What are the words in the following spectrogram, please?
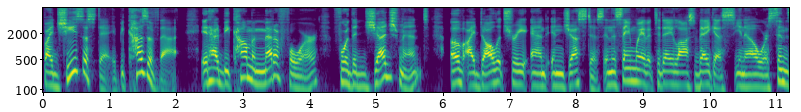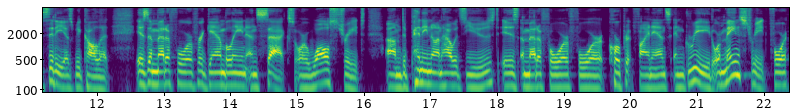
By Jesus' day, because of that, it had become a metaphor for the judgment of idolatry and injustice. In the same way that today Las Vegas, you know, or Sin City as we call it, is a metaphor for gambling and sex, or Wall Street, um, depending on how it's used, is a metaphor for corporate finance and greed, or Main Street for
